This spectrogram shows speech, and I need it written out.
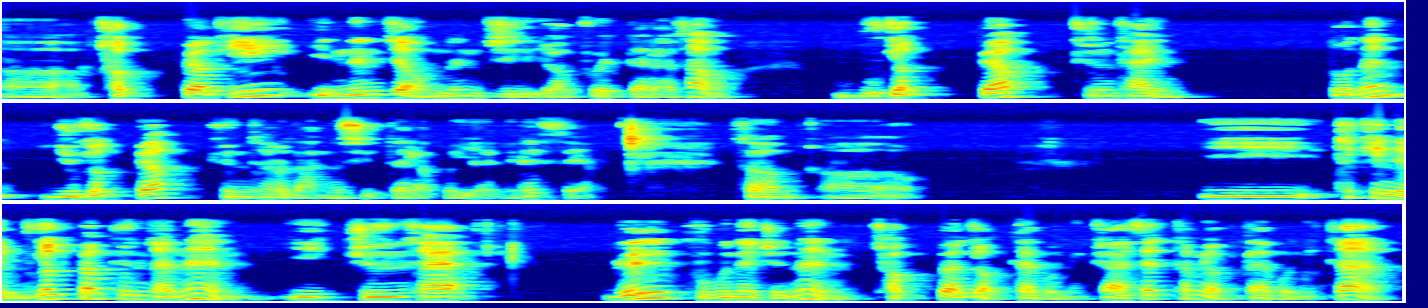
어, 겹벽이 있는지 없는지 여부에 따라서 무격벽 균사인 또는 유격벽 균사로 나눌 수 있다라고 이야기를 했어요. 그래서 어, 이 특히 이제 무격벽 균사는 이 균사를 구분해주는 격벽이 없다 보니까 세텀이 없다 보니까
